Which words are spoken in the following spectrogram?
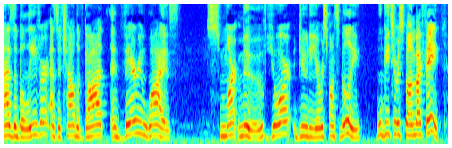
as a believer as a child of god a very wise smart move your duty your responsibility will be to respond by faith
